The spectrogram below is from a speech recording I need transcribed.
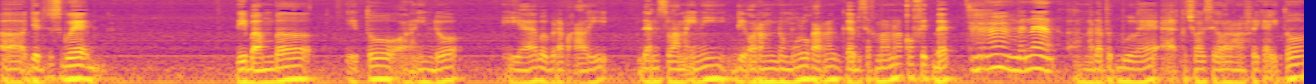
eh, jadi terus gue di Bumble itu orang Indo iya beberapa kali. Dan selama ini di orang Indo mulu karena gak bisa ke mana-mana covid beb. Mm-mm, bener. Eh, nggak dapet bule eh, kecuali si orang Afrika itu.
